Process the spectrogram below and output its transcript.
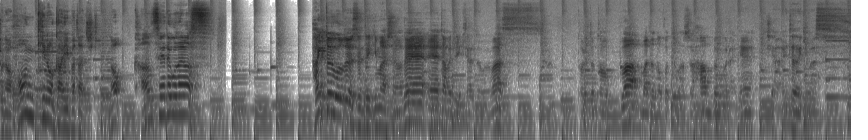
この本気のガリバタチキンの完成でございます。はいということでですねできましたので、えー、食べていきたいと思います。トレトトップはまだ残ってます。半分ぐらいねじゃあいただきます。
